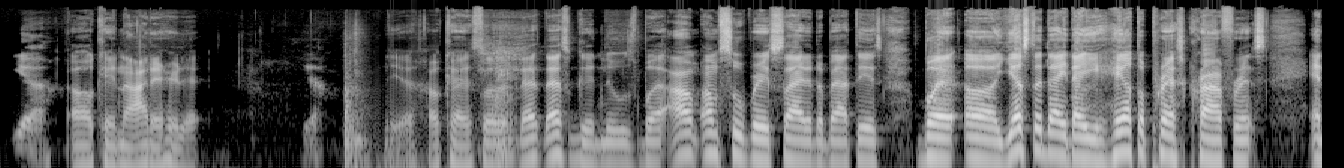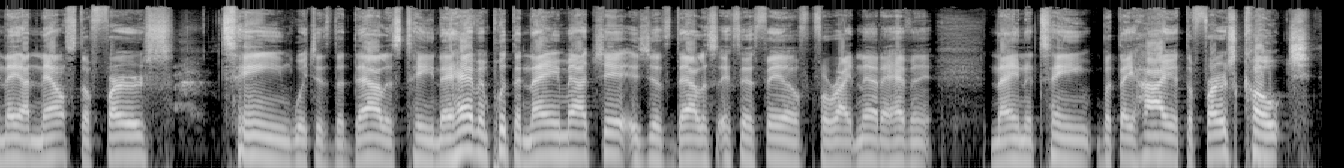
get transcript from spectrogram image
Yeah. Okay, no, I didn't hear that. Yeah. Yeah. Okay. So that that's good news. But I'm I'm super excited about this. But uh, yesterday they held a press conference and they announced the first team, which is the Dallas team. They haven't put the name out yet. It's just Dallas XFL for right now. They haven't named the team, but they hired the first coach,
